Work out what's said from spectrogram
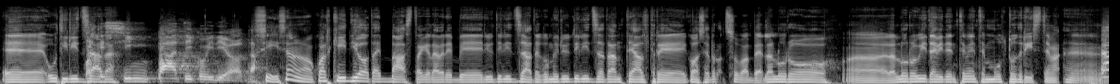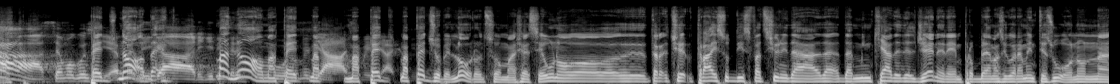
eh, utilizzata. Simpatico idiota. Sì, se no, no, qualche idiota e basta che l'avrebbe riutilizzata come riutilizza tante altre cose. Però insomma, vabbè, la loro, eh, la loro vita evidentemente è molto triste. Ma, eh, Ah, stiamo così, Peggio- eh, no, beh, carichi, ma no, ma, 31, pe- ma- piace, ma pe- ma peggio per loro, insomma, cioè se uno eh, tra- ce- trae soddisfazioni da, da- da minchiate del genere è un problema sicuramente suo, non,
